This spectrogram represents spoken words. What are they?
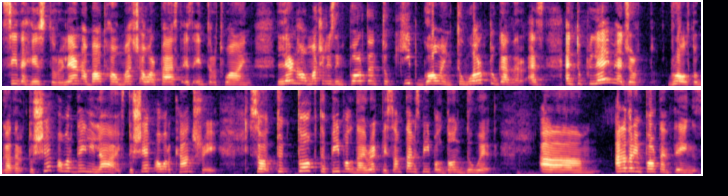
see the history, learn about how much our past is intertwined, learn how much it is important to keep going, to work together as and to play major role together to shape our daily life, to shape our country. So to talk to people directly, sometimes people don't do it. Um, another important thing,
